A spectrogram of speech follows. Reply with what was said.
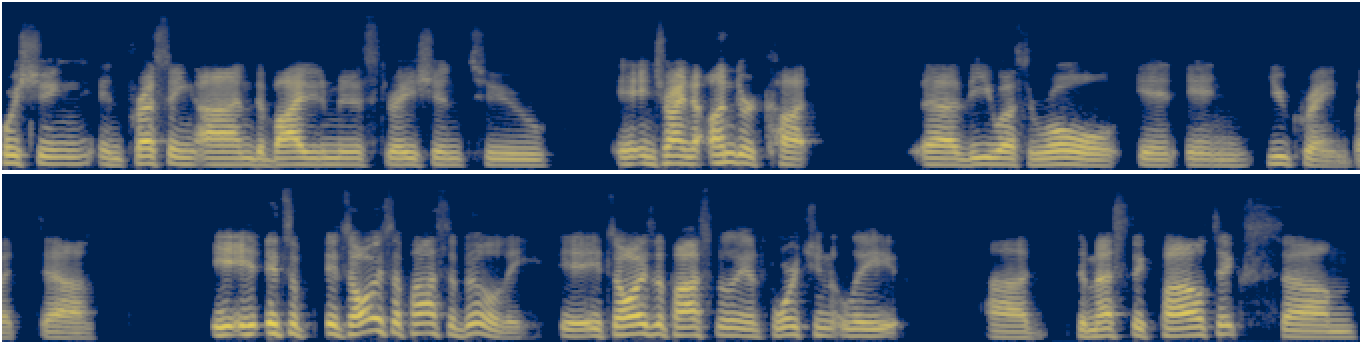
pushing and pressing on the Biden administration to in trying to undercut uh, the U.S. role in, in Ukraine. But uh, it, it's a it's always a possibility. It's always a possibility. Unfortunately, uh, domestic politics um,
